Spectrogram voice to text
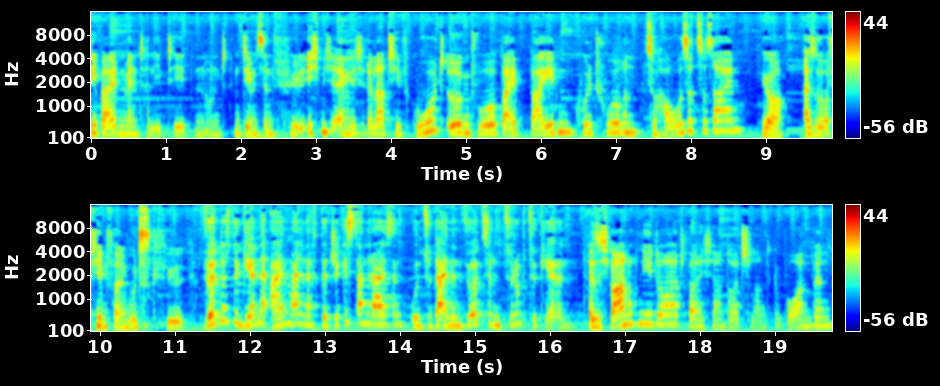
die beiden Mentalitäten und in dem Sinn fühle ich mich eigentlich relativ gut, irgendwo bei beiden Kulturen zu Hause zu sein. Ja, also auf jeden Fall ein gutes Gefühl. Würdest du gerne einmal nach Tadschikistan reisen und zu deinen Wurzeln zurückzukehren? Also ich war noch nie dort, weil ich ja in Deutschland geboren bin.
